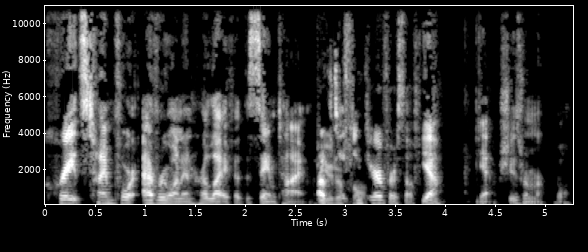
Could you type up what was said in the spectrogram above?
creates time for everyone in her life at the same time Beautiful. of taking care of herself. Yeah, yeah, she's remarkable.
